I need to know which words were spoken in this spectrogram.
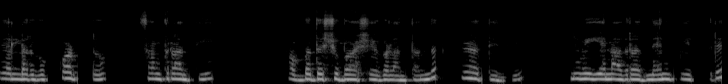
ಎಲ್ಲರಿಗೂ ಕೊಟ್ಟು ಸಂಕ್ರಾಂತಿ ಹಬ್ಬದ ಶುಭಾಶಯಗಳಂತಂದು ಹೇಳ್ತಿದ್ವಿ. ನಿಮಗೇನಾದರೂ ಅದು ನೆನಪಿದ್ರೆ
